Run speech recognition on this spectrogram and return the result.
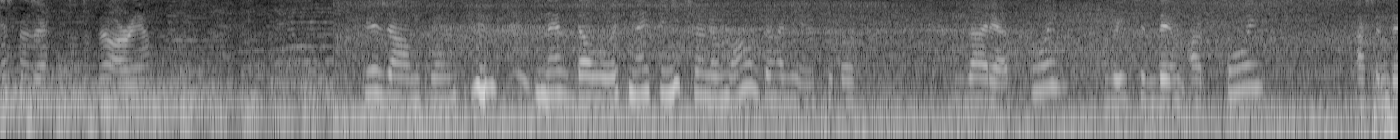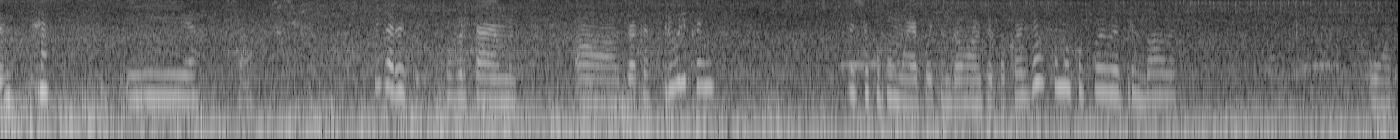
звісно в Зарі. Піжамку не вдалося знайти, нічого нема взагалі, що тут Зарі отстой, в H&M отстой, H&M. І що? І зараз повертаємось а, за кастрюлькою. Все, що купимо, я потім вдома вже покажу, що ми купили, і придбали. От.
